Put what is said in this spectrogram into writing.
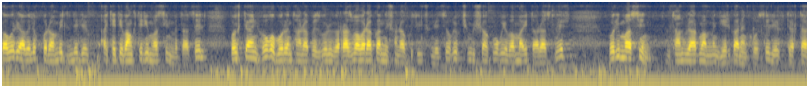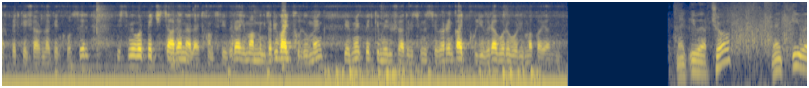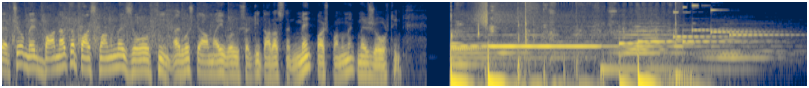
կարող է ավելի խորամիտ լինել եւ այդ հետևանքների մասին մտածել, ոչ թե այն հողը, որը ընդհանրապես որևէ ռազմավարական նշանակություն չունեցող եւ չմշակվող եւ ամայի տարածքներ, որի մասին ընդհանուր առմամբ մենք երկար ենք խոսել եւ դեռ դա պետք է շարունակենք խոսել, իսկ մի որ պետք չի ծառանալ այդ խնդրի վրա, հիմա մենք լրիվ այլ փուլում ենք եւ մենք պետք է մեր ուշադրությունը սևեռենք այդ փուլի վրա, որը որ հիմա կայանում է։ Մենք ի վերջո մենք ի վերջո մեր բանակը պաշտպանում է ժողովրդին, այլ ոչ թե ամայի որոշակի տարածքներ։ Մենք պաշտպանում ենք մեր ժողովրդին։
